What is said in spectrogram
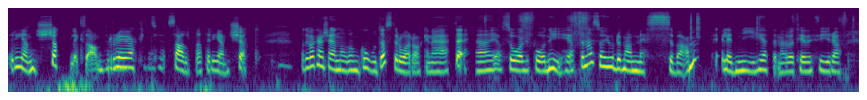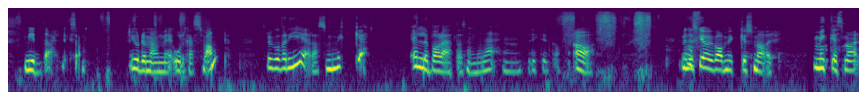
renkött liksom. Rökt, saltat renkött. Och det var kanske en av de godaste rårakorna jag ätit. Eh, Jag såg på nyheterna så gjorde man med svamp, eller nyheterna, det var TV4 middag liksom. Gjorde man med olika svamp. Så det går att variera så mycket. Eller bara äta som den är. Riktigt gott. Ja. Men det ska ju vara mycket smör. Mycket smör.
